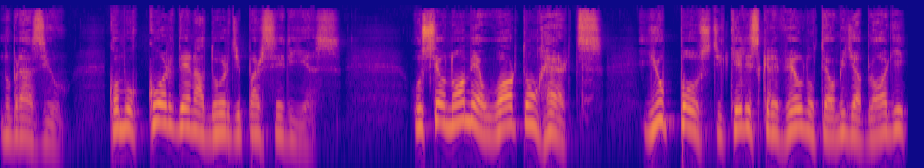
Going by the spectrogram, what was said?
no Brasil, como coordenador de parcerias. O seu nome é Wharton Hertz e o post que ele escreveu no Telmídia Blog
